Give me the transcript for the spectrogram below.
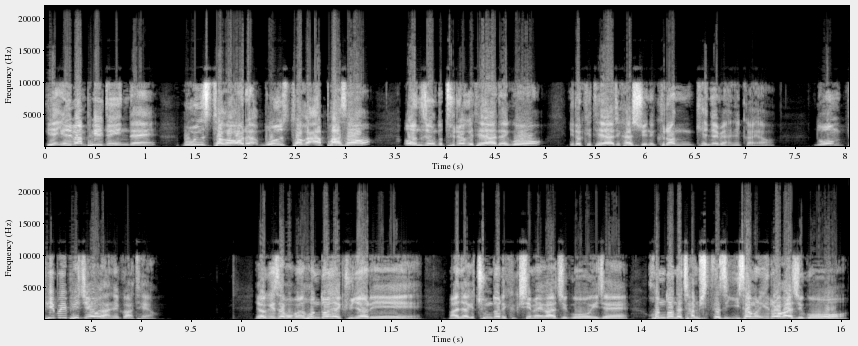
그냥 일반 필드인데 몬스터가 어려 몬스터가 아파서 어느 정도 투력이 돼야 되고 이렇게 돼야지 갈 수 있는 그런 개념이 아닐까요? 논 PVP 지역은 아닐 것 같아요. 여기서 보면 혼돈의 균열이 만약에 충돌이 극심해가지고 이제 혼돈에 잠식돼서 이성을 잃어가지고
